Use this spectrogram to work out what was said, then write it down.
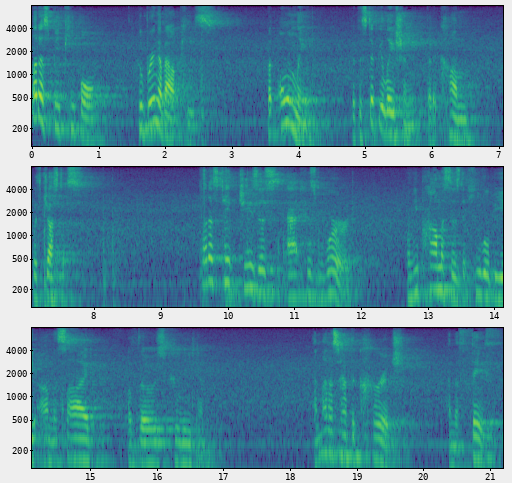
Let us be people who bring about peace, but only with the stipulation that it come with justice. Let us take Jesus at his word when he promises that he will be on the side of those who need him. And let us have the courage and the faith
